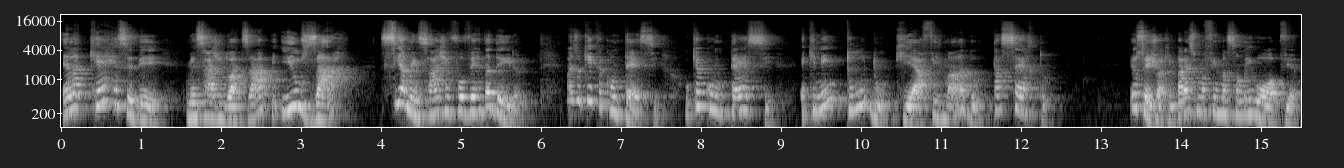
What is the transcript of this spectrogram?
ela quer receber mensagem do WhatsApp e usar se a mensagem for verdadeira. Mas o que, que acontece? O que acontece é que nem tudo que é afirmado está certo. Eu sei, Joaquim, parece uma afirmação meio óbvia,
